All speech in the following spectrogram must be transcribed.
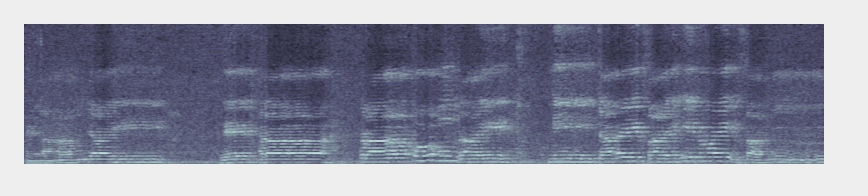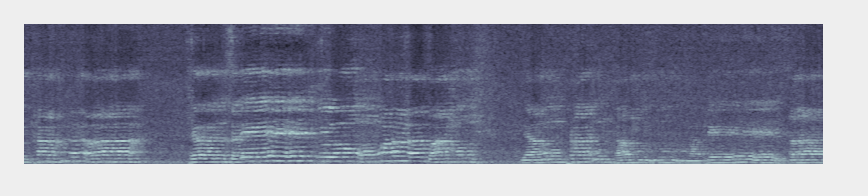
เทลำใยเทพราพระองใด มีใจใสด้วยสันทาเชิญเสด็จลงมาฟังยังพระธรรมเทศนา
